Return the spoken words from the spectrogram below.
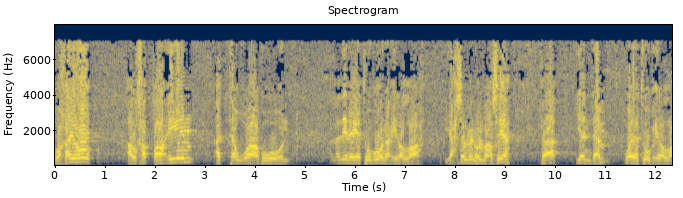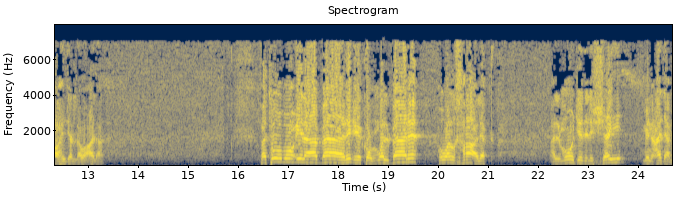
وخير الخطائين التوابون. الذين يتوبون إلى الله يحصل منه المعصية فيندم ويتوب إلى الله جل وعلا. فتوبوا إلى بارئكم والبارئ هو الخالق الموجد للشيء من عدم.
